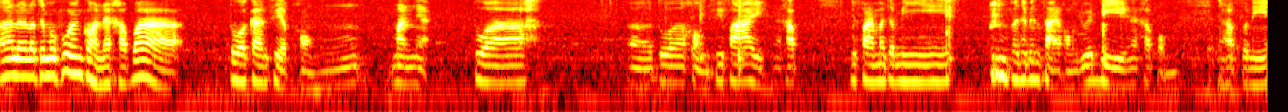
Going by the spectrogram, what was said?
อ่าเลยเราจะมาพูดกันก่อนนะครับว่าตัวการเสียบของมันเนี่ยตัวตัวของฟรีไฟนะครับฟรีไฟมันจะมี มันจะเป็นสายของ USB นะครับผมนะครับตัวนี้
